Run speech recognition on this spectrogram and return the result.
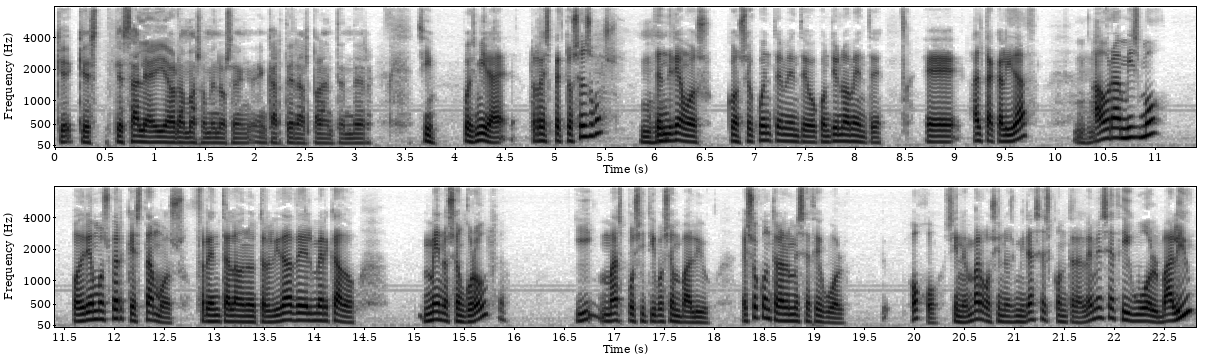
¿qué, sale ahí ahora más o menos en, carteras para entender? Sí, pues mira, respecto a sesgos, tendríamos consecuentemente o continuamente eh, alta calidad, Ahora mismo podríamos ver que estamos frente a la neutralidad del mercado menos en growth y más positivos en value. Eso contra el MSCI World. Ojo, sin embargo, si nos mirases contra el MSCI World Value,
